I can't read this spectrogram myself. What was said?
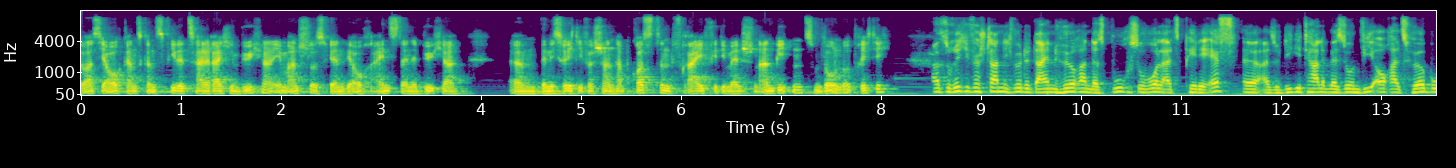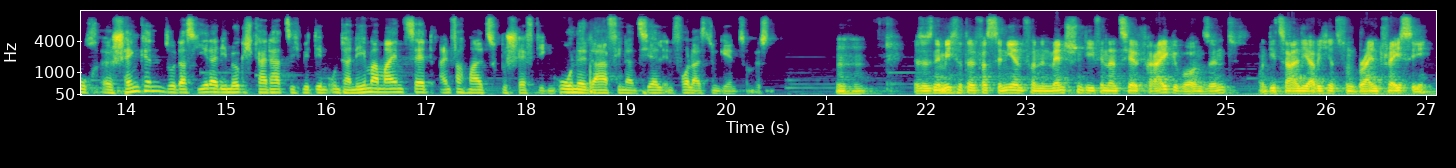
Du hast ja auch ganz, ganz viele zahlreiche Bücher. Im Anschluss werden wir auch eins deiner Bücher, ähm, wenn ich es richtig verstanden habe, kostenfrei für die Menschen anbieten zum Download, richtig? Also richtig verstanden, ich würde deinen Hörern das Buch sowohl als PDF, äh, also digitale Version, wie auch als Hörbuch äh, schenken, sodass jeder die Möglichkeit hat, sich mit dem Unternehmer-Mindset einfach mal zu beschäftigen, ohne da finanziell in Vorleistung gehen zu müssen. Mhm. Das ist nämlich total faszinierend von den Menschen, die finanziell frei geworden sind. Und die Zahl, die habe ich jetzt von Brian Tracy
